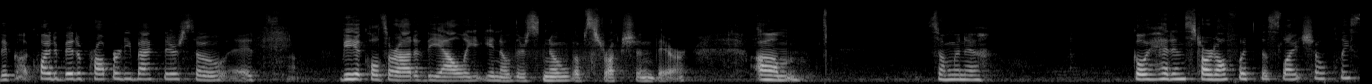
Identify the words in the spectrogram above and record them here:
They've got quite a bit of property back there, so vehicles are out of the alley, you know, there's no obstruction there. Um, So I'm going to go ahead and start off with the slideshow, please.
